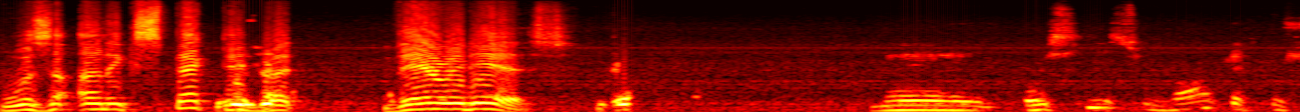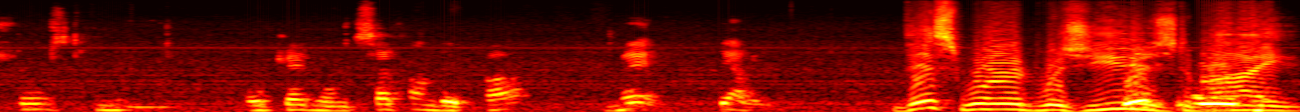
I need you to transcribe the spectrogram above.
was unexpected, but there it is. mais aussi souvent quelque chose qui, auquel on ne s'attendait pas, mais qui arrive. This word was used by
